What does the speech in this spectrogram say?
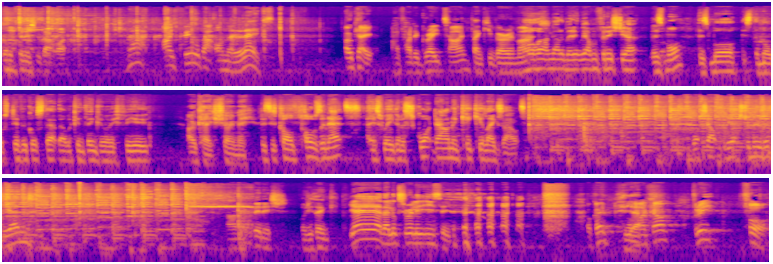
Got to finish with that one. That, I feel that on the legs. Okay, I've had a great time. Thank you very much. Oh, hang on a minute, we haven't finished yet. There's more? There's more. It's the most difficult step that we can think of for you. Okay, show me. This is called posenettes. It's where you're going to squat down and kick your legs out. Watch out for the extra move at the end. And finish. What do you think? Yeah, that looks really easy. Okay. Yeah. On my count. Three, four.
